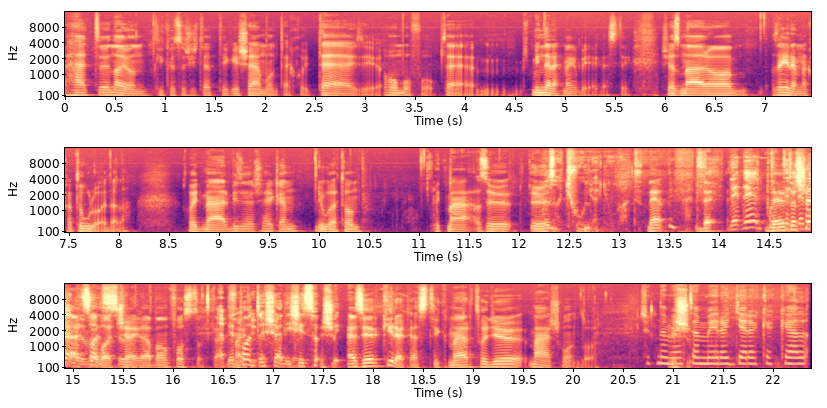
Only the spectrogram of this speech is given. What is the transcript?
hát nagyon kiközösítették, és elmondták, hogy te izé, homofób, te, és mindenek megbélyegezték. És ez már a, az éremnek a túloldala, hogy már bizonyos helyeken nyugaton, hogy már az ő... ő Az a csúnya nyugat. ne, de, De- de pont de őt a saját szabadságában fosztották De meg. pontosan is, és És ezért kirekeztik, mert hogy ő más gondol. Csak nem És- értem, miért a gyerekekkel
